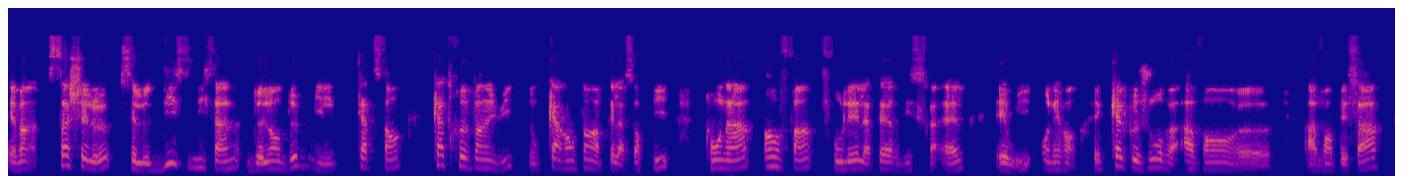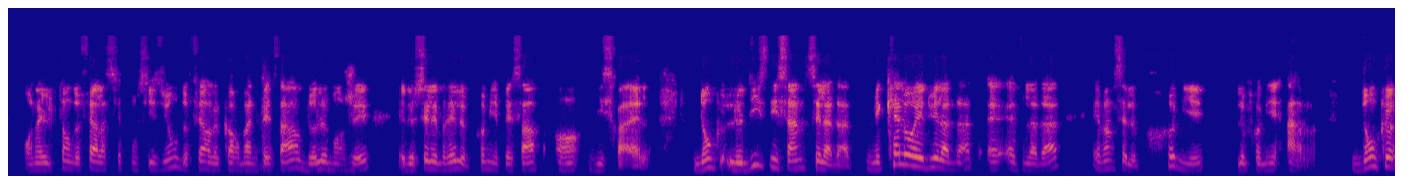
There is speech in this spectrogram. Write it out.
Eh bien, sachez-le, c'est le 10 Nissan de l'an 2488, donc 40 ans après la sortie, qu'on a enfin foulé la terre d'Israël. Et oui, on est rentré quelques jours avant, euh, avant Pessah. On a eu le temps de faire la circoncision, de faire le Korban Pessah, de le manger et de célébrer le premier Pessah en Israël. Donc, le 10 Nissan, c'est la date. Mais quelle aurait dû la date, être la date? Eh bien, c'est le premier, le premier Av. Donc, euh,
